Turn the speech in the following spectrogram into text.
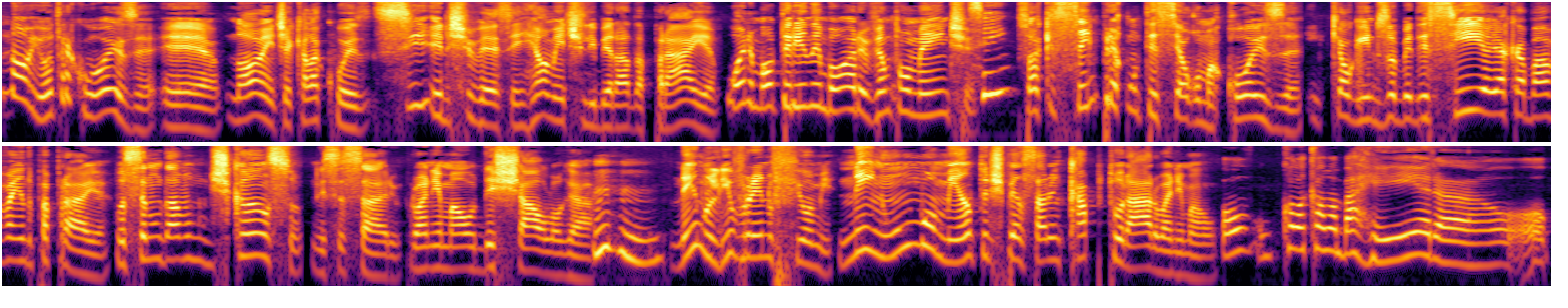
Não, e outra coisa, é. Novamente, aquela coisa. Se eles tivessem realmente liberado a praia, o animal teria ido embora, eventualmente. Sim. Só que sempre acontecia alguma coisa em que alguém desobedecia e acabava indo pra praia. Você não dava um descanso necessário pro animal deixar o lugar. Uhum. Nem no livro, nem no filme. Nenhum momento eles pensaram em capturar o animal. Ou colocar uma barreira, ou, ou-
